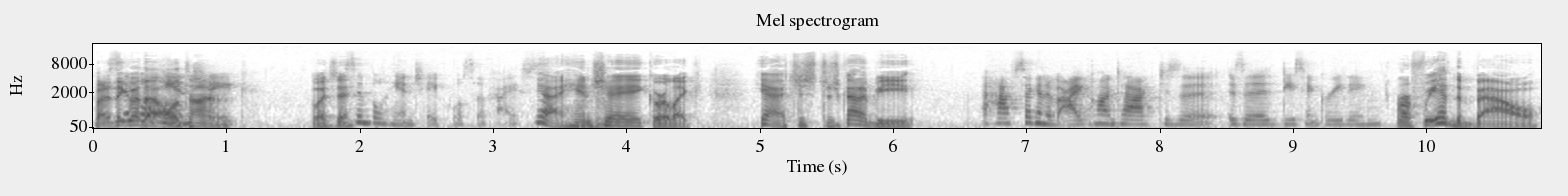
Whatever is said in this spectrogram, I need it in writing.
but I think about that all the time. Handshake. What's A simple handshake will suffice. Yeah, a handshake or like, yeah, it's just there's got to be A half second of eye contact is a is a decent greeting. or if we had the bow,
